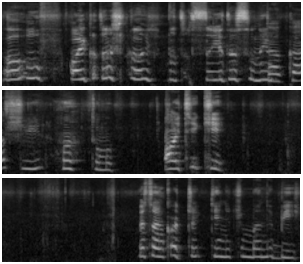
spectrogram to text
Of arkadaşlar bu sayıda sanayım. Dokuz. Şey. Hah tamam. Artı iki. Ve sen kaç çektiğin için ben de bir.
